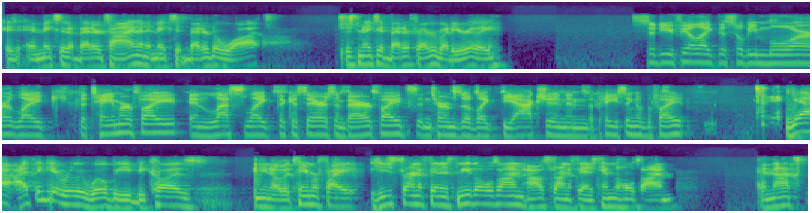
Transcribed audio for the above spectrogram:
it, it makes it a better time, and it makes it better to watch. Just makes it better for everybody, really. So do you feel like this will be more like the Teymur fight and less like the Caceres and Barrett fights in terms of like the action and the pacing of the fight? Yeah, I think it really will be because you know the Teymur fight. He's trying to finish me the whole time. I was trying to finish him the whole time, and that's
